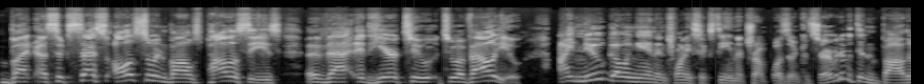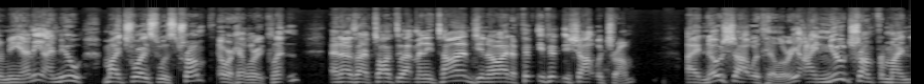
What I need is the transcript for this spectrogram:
But a success also involves policies that adhere to to a value. I knew going in in 2016 that Trump wasn't conservative. It didn't bother me any. I knew my choice was Trump or Hillary Clinton. And as I've talked about many times, you know, I had a 50 50 shot with Trump. I had no shot with Hillary. I knew Trump from my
